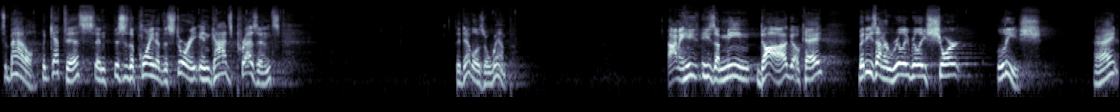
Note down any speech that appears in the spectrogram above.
It's a battle. But get this, and this is the point of the story in God's presence, the devil is a wimp. I mean, he, he's a mean dog, okay? But he's on a really, really short leash. All right?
